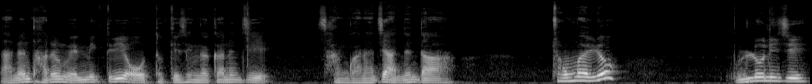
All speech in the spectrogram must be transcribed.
나는 다른 웬믹들이 어떻게 생각하는지 상관하지 않는다. 정말요? 물론이지.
